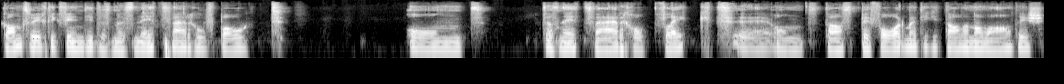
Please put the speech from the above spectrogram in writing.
Ganz wichtig finde ich, dass man ein Netzwerk aufbaut und das Netzwerk auch pflegt äh, und das bevor man digitaler Nomad ist.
